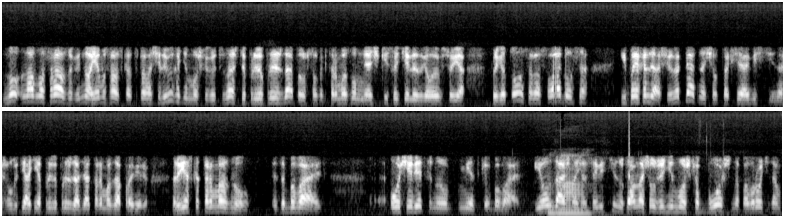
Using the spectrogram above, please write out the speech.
Ну, надо было сразу говорить, ну, я ему сразу сказал, когда начали выходить немножко, говорю, ты знаешь, ты предупреждай, потому что он как тормознул, у меня очки слетели с головы, все, я приготовился, расслабился, и поехали дальше. И он опять начал так себя вести, знаешь, он говорит, я тебя предупреждаю, я тормоза проверю. Резко тормознул, это бывает. Очень редко, но метко бывает. И он дальше Вау. начал себя вести, но когда он начал уже немножко больше, на повороте там,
